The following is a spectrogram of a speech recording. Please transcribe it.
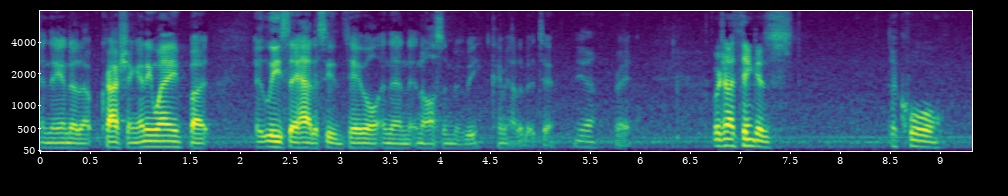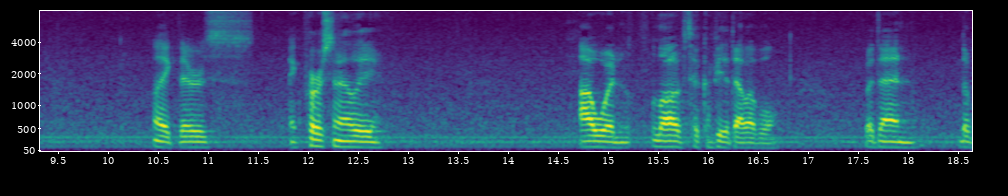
and they ended up crashing anyway. But at least they had a seat at the table, and then an awesome movie came out of it too, Yeah. right? Which I think is the cool. Like, there's, like, personally, I would love to compete at that level. But then, the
